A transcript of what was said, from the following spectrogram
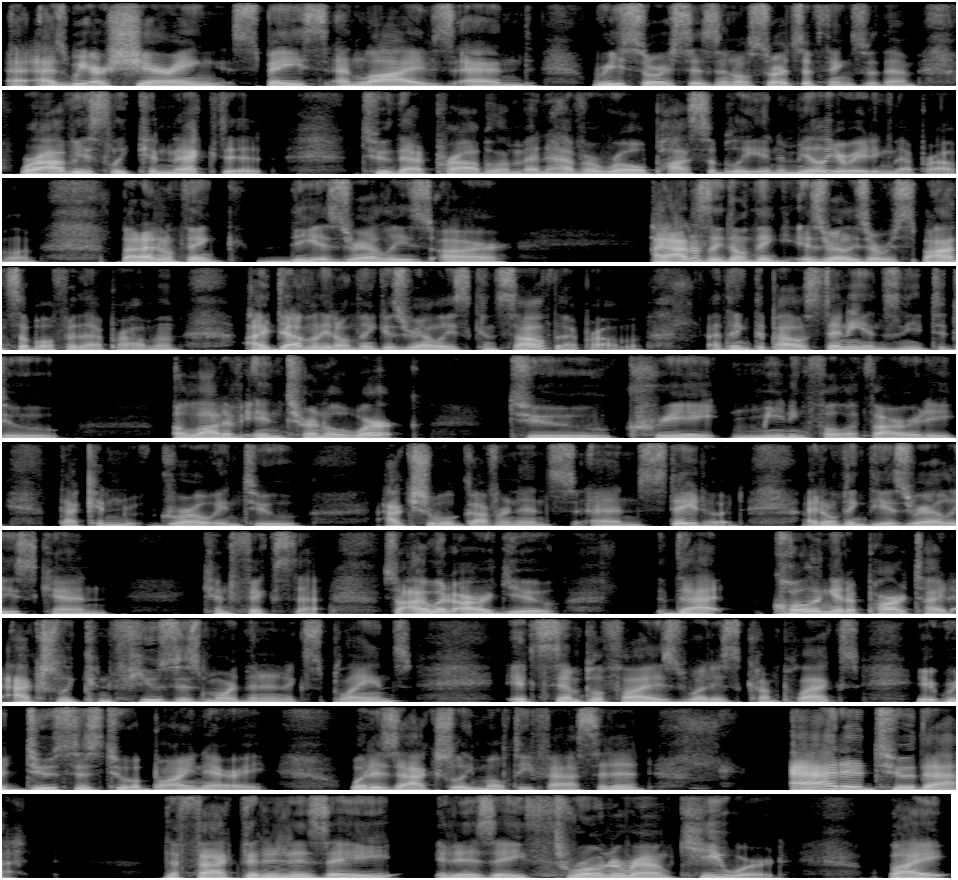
as we are sharing space and lives and resources and all sorts of things with them, we're obviously connected to that problem and have a role possibly in ameliorating that problem. But I don't think the Israelis are. I honestly don't think Israelis are responsible for that problem. I definitely don't think Israelis can solve that problem. I think the Palestinians need to do a lot of internal work to create meaningful authority that can grow into actual governance and statehood. I don't think the Israelis can can fix that. So I would argue that calling it apartheid actually confuses more than it explains. It simplifies what is complex, it reduces to a binary what is actually multifaceted. Added to that, the fact that it is a it is a thrown around keyword by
